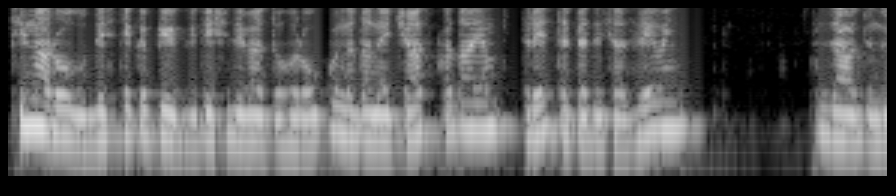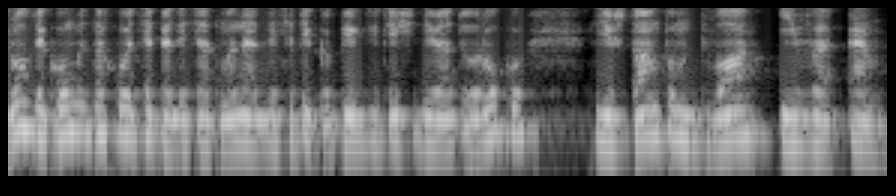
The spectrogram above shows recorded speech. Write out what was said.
Ціна ролу 10 копійок 2009 року на даний час складає 350 гривень за один рол, в якому знаходиться 50 монет 10 копійок 2009 року зі штампом 2 ІВМ.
